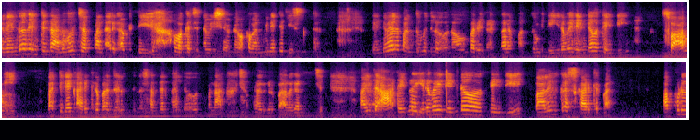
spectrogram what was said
రెండోది ఏంటంటే అనుభవం చెప్పన్నారు కాబట్టి ఒక చిన్న విషయం ఒక వన్ మినిట్ తీసుకుంటాను. రెండు వేల పంతొమ్మిదిలో నవంబర్ రెండు వేల పంతొమ్మిది ఇరవై రెండవ తేదీ స్వామి బర్త్డే కార్యక్రమాలు జరుగుతున్న సందర్భంలో నాకు చెప్పడానికి కూడా బాధగా అనిపించింది. అయితే ఆ టైంలో ఇరవై రెండవ తేదీ బాల వికాస్ కార్యక్రమాలు. అప్పుడు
